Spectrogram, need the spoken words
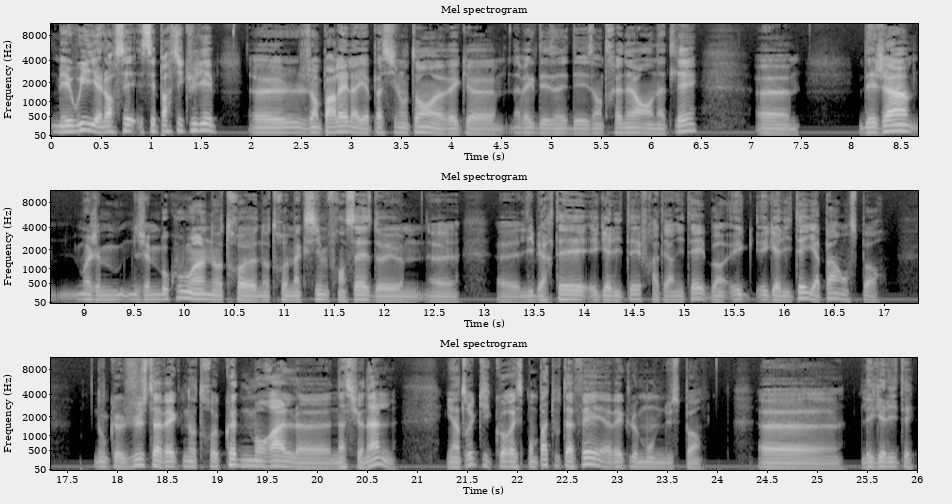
mais oui, alors c'est c'est particulier. Euh, J'en parlais là il y a pas si longtemps avec euh, avec des, des entraîneurs en athlée. Euh, déjà, moi j'aime beaucoup hein, notre maxime française de euh, euh, liberté, égalité, fraternité. Ben, ég- égalité, il n'y a pas en sport. Donc juste avec notre code moral national, il y a un truc qui correspond pas tout à fait avec le monde du sport. L'égalité.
